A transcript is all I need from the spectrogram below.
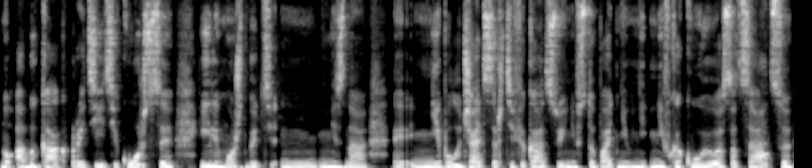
ну, абы как пройти эти курсы, или, может быть, не знаю, э, не получать сертификацию и не вступать ни в, ни в какую ассоциацию,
